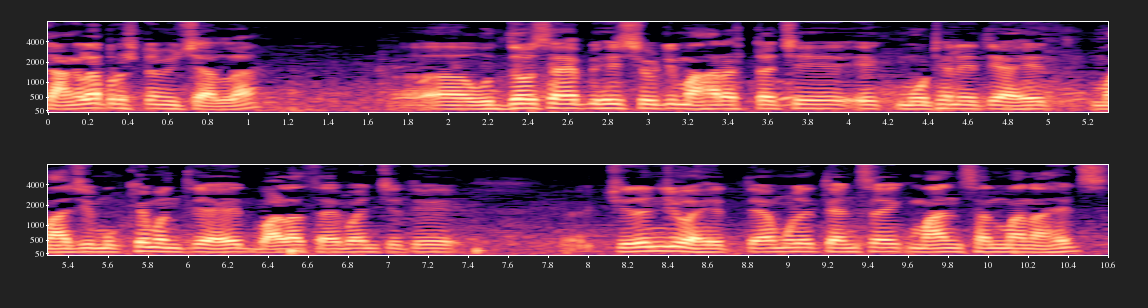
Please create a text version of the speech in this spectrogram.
चांगला प्रश्न विचारला. उद्धव साहेब हे शेवटी महाराष्ट्राचे एक मोठे नेते आहेत माजी मुख्यमंत्री आहेत बाळासाहेबांचे ते चिरंजीव आहेत त्यामुळे त्यांचा एक मान सन्मान आहेच.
